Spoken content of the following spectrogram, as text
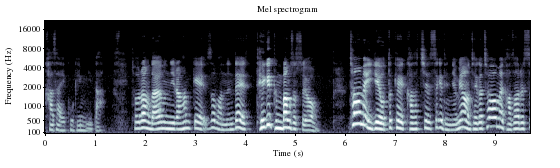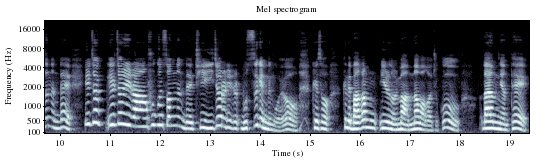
가사의 곡입니다. 저랑 나연 언니랑 함께 써봤는데 되게 금방 썼어요. 처음에 이게 어떻게 가사치에 쓰게 됐냐면 제가 처음에 가사를 쓰는데 1절, 1절이랑 훅은 썼는데 뒤에 2절을 못 쓰겠는 거예요. 그래서 근데 마감일은 얼마 안 남아가지고 나연 언니한테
